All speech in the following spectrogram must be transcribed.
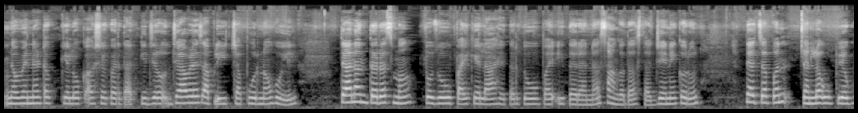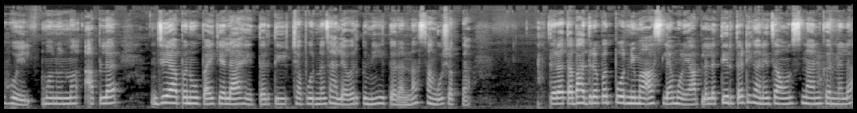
नव्याण्णव टक्के लोक असे करतात की जो ज्यावेळेस आपली इच्छा पूर्ण होईल त्यानंतरच मग तो जो उपाय केला आहे तर तो उपाय इतरांना सांगत असतात. जेणेकरून त्याचा पण त्यांना उपयोग होईल. म्हणून मग आपला जे आपण उपाय केला आहे तर ती इच्छा पूर्ण झाल्यावर तुम्ही इतरांना सांगू शकता. तर आता भाद्रपद पौर्णिमा असल्यामुळे आपल्याला तीर्थ ठिकाणी जाऊन स्नान करण्याला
